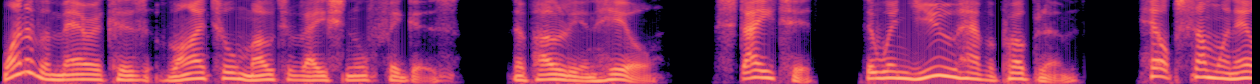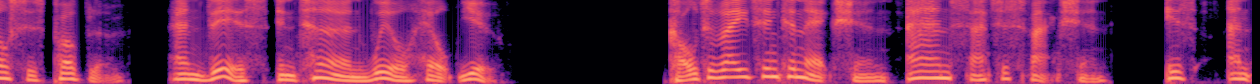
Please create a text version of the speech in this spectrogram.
One of America's vital motivational figures, Napoleon Hill, stated that when you have a problem, help someone else's problem, and this in turn will help you. Cultivating connection and satisfaction is an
